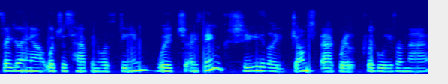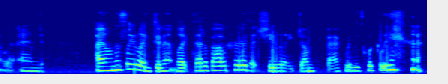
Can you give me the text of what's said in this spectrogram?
figuring out what just happened with Dean, which I think she like jumps back really quickly from that and I honestly like didn't like that about her that she like jumped back really quickly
